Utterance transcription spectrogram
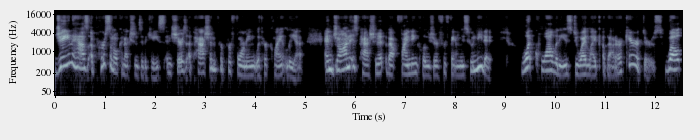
Jane has a personal connection to the case and shares a passion for performing with her client Leah. And John is passionate about finding closure for families who need it. What qualities do I like about our characters? Well,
